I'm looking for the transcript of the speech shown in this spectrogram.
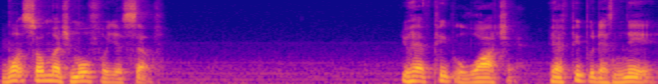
Want so much more for yourself. You have people watching. You have people that's near.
